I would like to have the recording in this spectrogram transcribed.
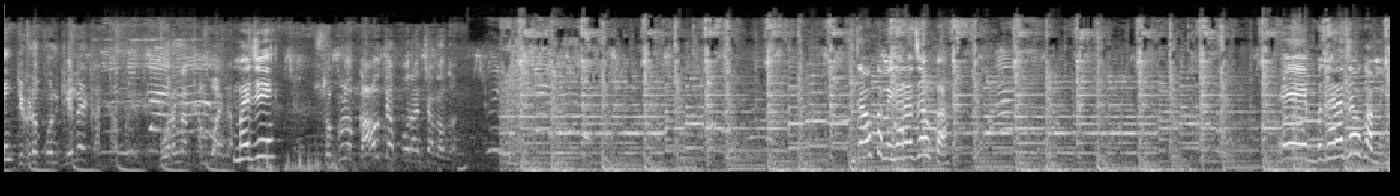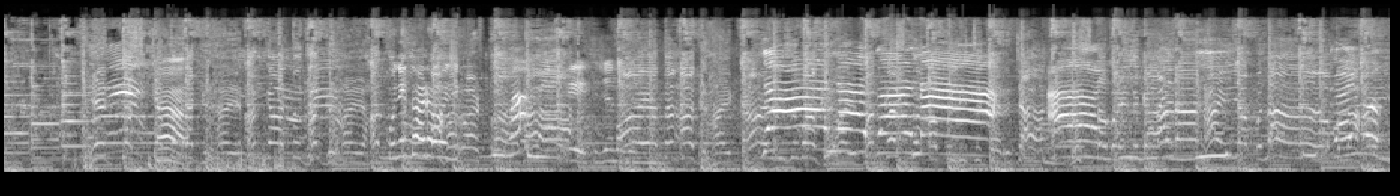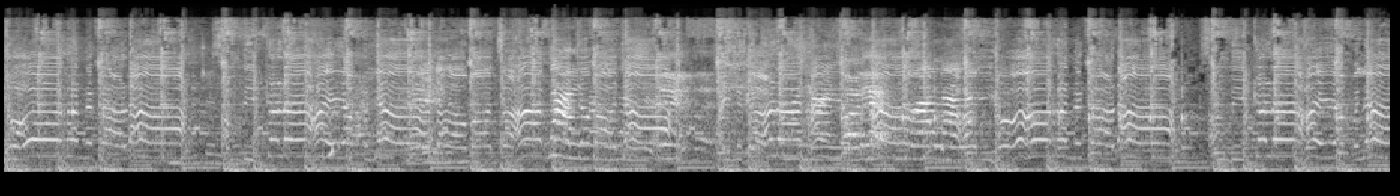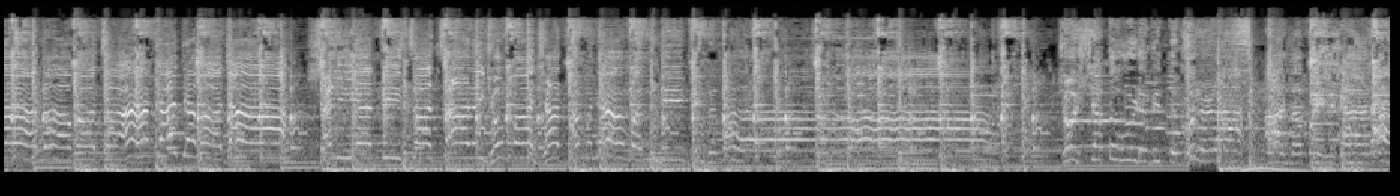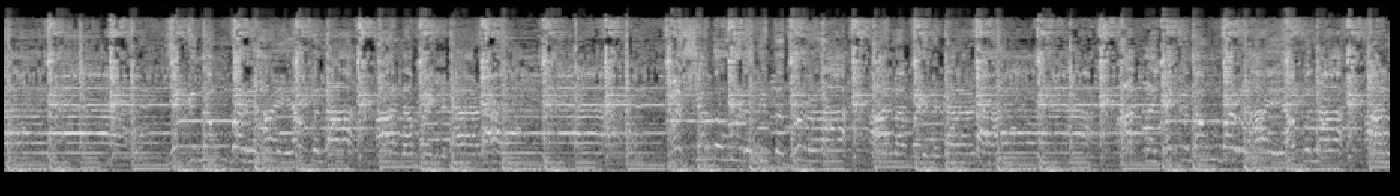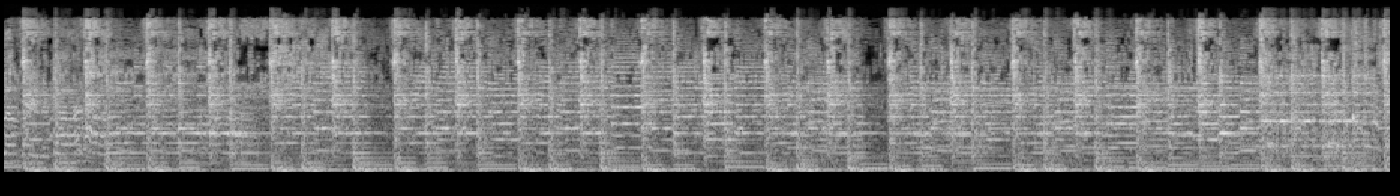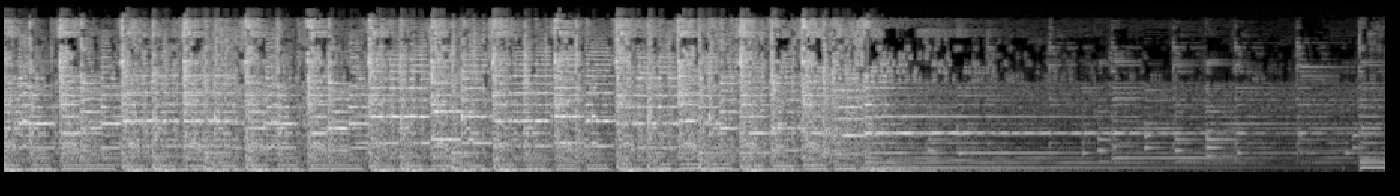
तिकडं कोण गेलंय का? पोरांना थांबवायला. म्हणजे सगळं गाव त्या पोरांच्या मागं. जाऊ का मी? घरात जाऊ का? ए ब- घरात जाऊ का मी? हा. धग हाय अंगात धग हाय कुणी काढ मराठवाडा. पायात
